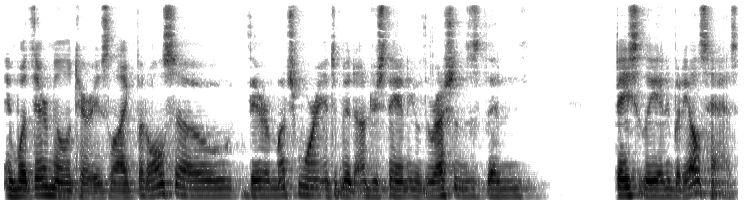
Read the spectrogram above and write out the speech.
and what their military is like, but also their much more intimate understanding of the Russians than basically anybody else has.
